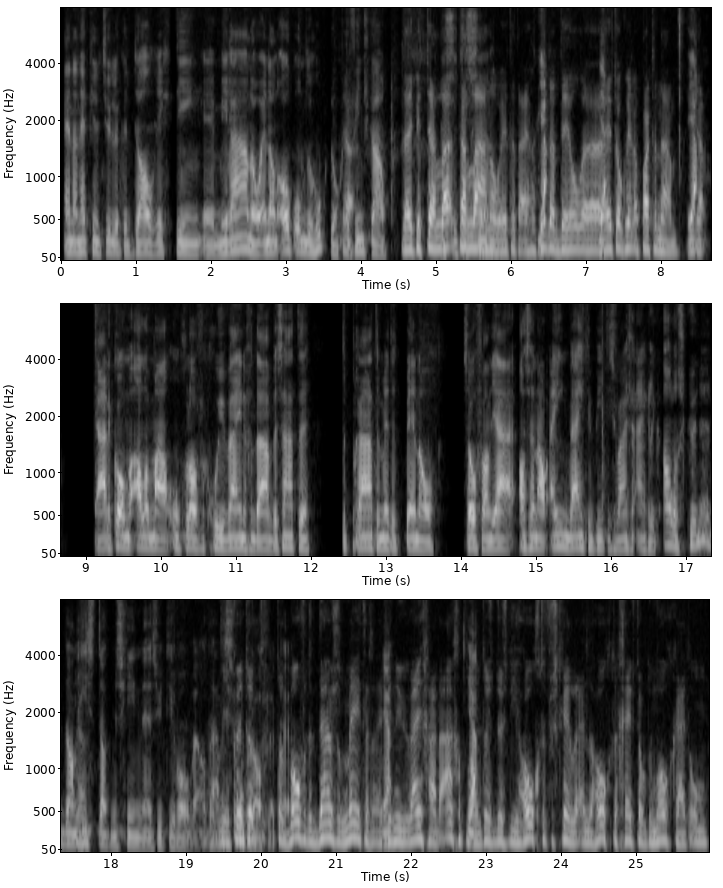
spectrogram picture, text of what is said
En dan heb je natuurlijk het dal richting eh, Mirano en dan ook om de hoek nog, ja. de Vinschgau. Daar heb je Terla dus Terlano, uh, heet het eigenlijk. Ja. Dat deel uh, ja. heeft ook weer een aparte naam. Ja. ja. Ja. er komen allemaal ongelooflijk goede wijnen vandaan. We zaten te praten met het panel. Zo van, ja, als er nou één wijngebied is waar ze eigenlijk alles kunnen, dan is dat misschien uh, Zuid-Tirol wel. Dat ja, maar je is kunt tot, tot boven de duizend meter heb je nu wijngaarden aangeplant. Dus, dus die hoogteverschillen en de hoogte geeft ook de mogelijkheid om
